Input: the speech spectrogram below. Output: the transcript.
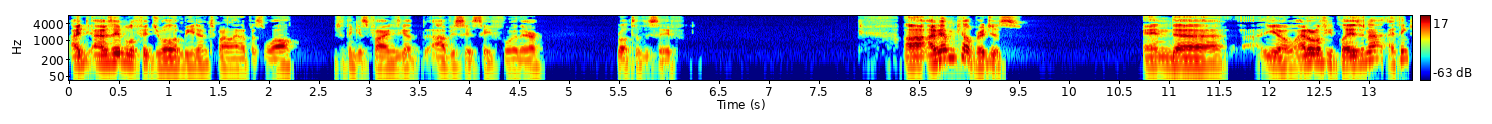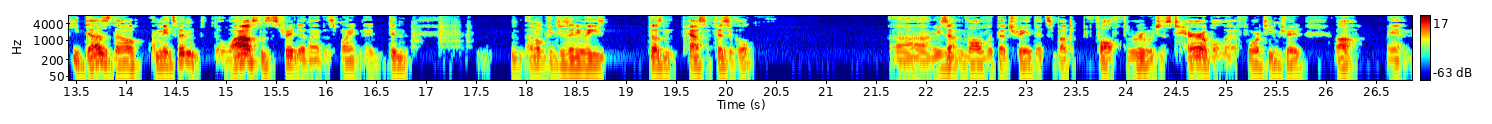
I, I was able to fit Joel Embiid into my lineup as well, which I think is fine. He's got obviously a safe floor there, relatively safe. Uh, I've got Mikal Bridges. And, uh, you know, I don't know if he plays or not. I think he does, though. I mean, it's been a while since the trade deadline at this point. It didn't, I don't think there's any way he doesn't pass a physical. Um, he's not involved with that trade that's about to fall through, which is terrible. That four team trade. Oh, man.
